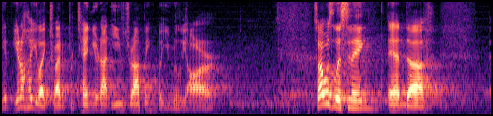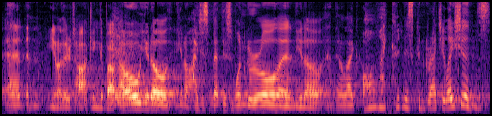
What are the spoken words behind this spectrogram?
you, you know how you like try to pretend you're not eavesdropping, but you really are? So I was listening and, uh, and, and you know, they're talking about, oh, you know, you know, I just met this one girl, and you know, and they're like, oh my goodness, congratulations.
